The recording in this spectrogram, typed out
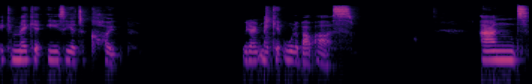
it can make it easier to cope. We don't make it all about us. And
